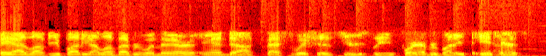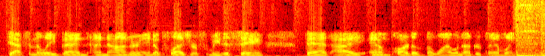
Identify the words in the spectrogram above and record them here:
Hey, I love you, buddy. I love everyone there, and uh, best wishes, seriously, for everybody. It has definitely been an honor and a pleasure for me to say that I am part of the Y100 family.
